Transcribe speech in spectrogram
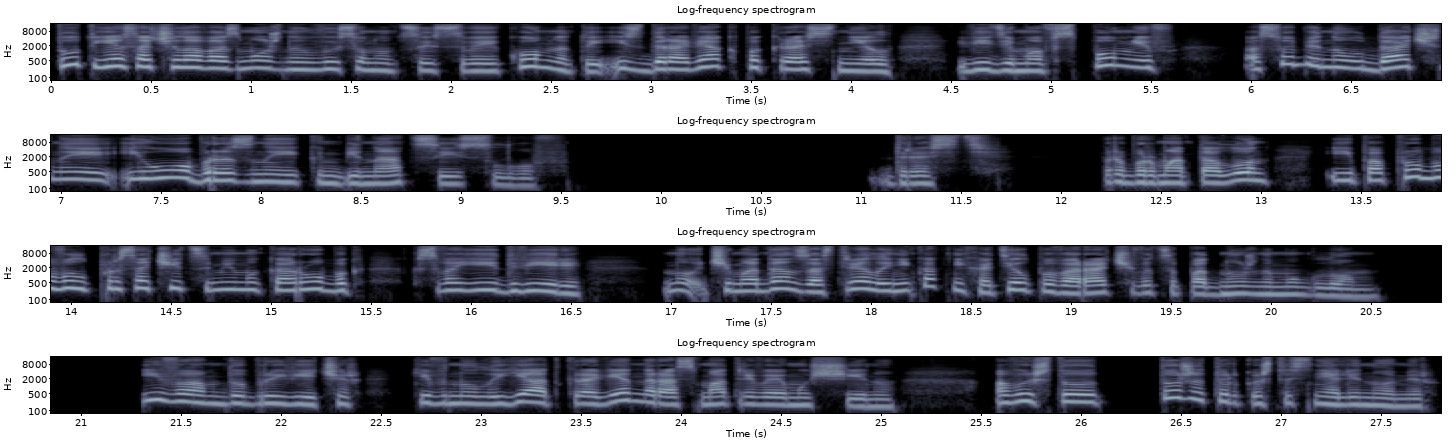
Тут я сочла возможным высунуться из своей комнаты, и здоровяк покраснел, видимо, вспомнив особенно удачные и образные комбинации слов. «Здрасте», пробормотал он и попробовал просочиться мимо коробок к своей двери, но чемодан застрял и никак не хотел поворачиваться под нужным углом. «И вам добрый вечер», — кивнула я, откровенно рассматривая мужчину. «А вы что, тоже только что сняли номер?»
